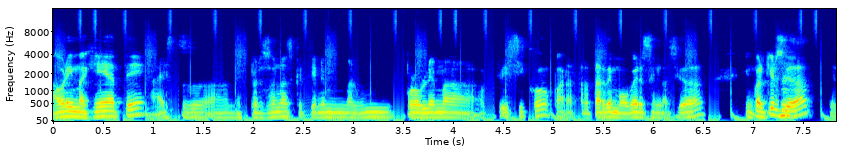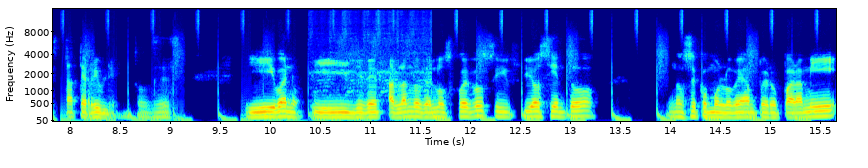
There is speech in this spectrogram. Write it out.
Ahora imagínate a, estos, a las personas que tienen algún problema físico para tratar de moverse en la ciudad. En cualquier ciudad está terrible. Entonces, y bueno, y de- hablando de los juegos, yo siento, no sé cómo lo vean, pero para mí,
